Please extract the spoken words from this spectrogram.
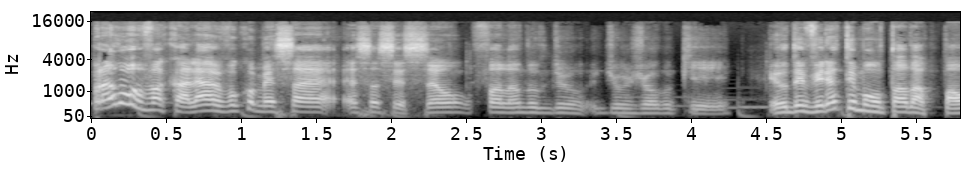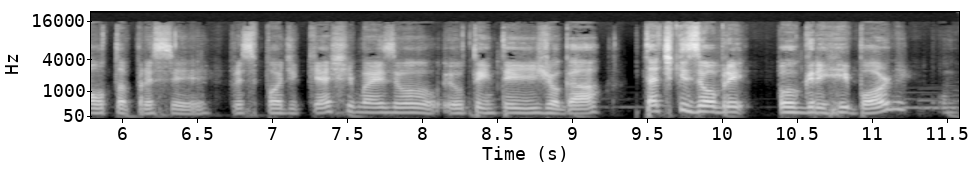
Pra não avacalhar, eu vou começar essa sessão falando de, de um jogo que eu deveria ter montado a pauta pra esse, pra esse podcast, mas eu, eu tentei jogar Tactics Ogre, Ogre Reborn, um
